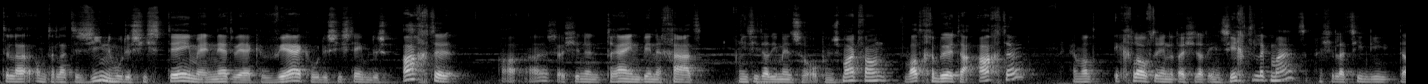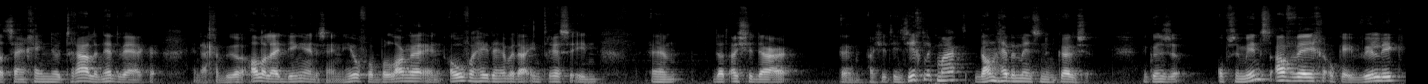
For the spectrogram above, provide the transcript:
te la- om te laten zien hoe de systemen en netwerken werken. Hoe de systemen dus achter. ah, Dus als je een trein binnengaat en je ziet al die mensen op hun smartphone. Wat gebeurt daarachter? En want ik geloof erin dat als je dat inzichtelijk maakt, als je laat zien die, dat zijn geen neutrale netwerken en daar gebeuren allerlei dingen en er zijn heel veel belangen en overheden hebben daar interesse in, ehm, dat als je, daar, ehm, als je het inzichtelijk maakt, dan hebben mensen een keuze. Dan kunnen ze op zijn minst afwegen, oké, wil ik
